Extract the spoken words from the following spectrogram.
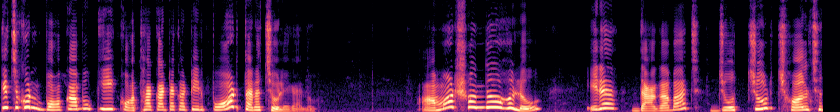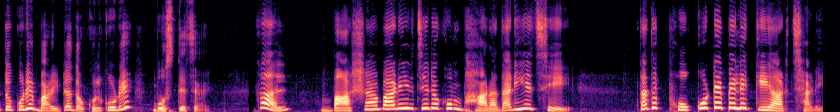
কিছুক্ষণ বকাবকি, কথা কাটাকাটির পর তারা চলে গেল। আমার সন্দেহ হলো, এরা দাগাবাজ, জোচ্চোর, ছলছুতো করে বাড়িটা দখল করে বসতে চায়। কাল বাসা বাড়ির যেরকম ভাড়া দাঁড়িয়েছে, তাতে ফোকটে পেলে কে আর ছাড়ে?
